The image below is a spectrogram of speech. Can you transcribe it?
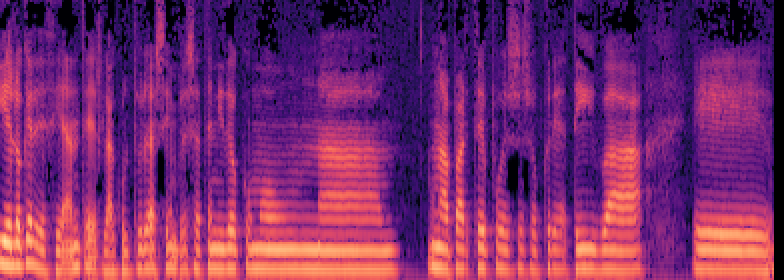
Y es lo que decía antes, la cultura siempre se ha tenido como una, una parte, pues eso, creativa, eh,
